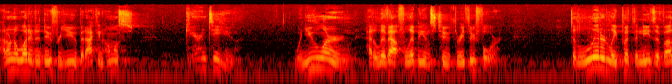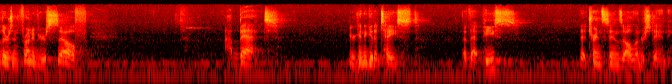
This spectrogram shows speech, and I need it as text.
I don't know what it'll do for you, but I can almost guarantee you when you learn how to live out Philippians 2 3 through 4, to literally put the needs of others in front of yourself, I bet you're going to get a taste of that peace that transcends all understanding.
